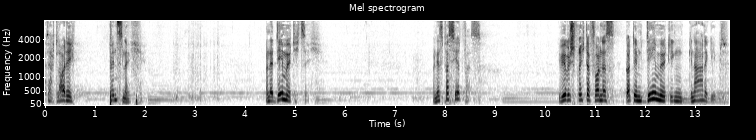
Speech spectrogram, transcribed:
Er sagt, Leute, ich bin's nicht. Und er demütigt sich. Und jetzt passiert was. Die Bibel spricht davon, dass Gott dem Demütigen Gnade gibt.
